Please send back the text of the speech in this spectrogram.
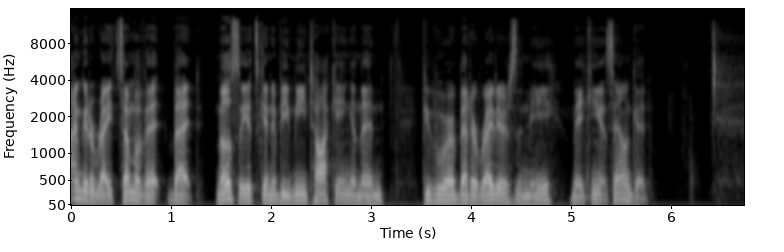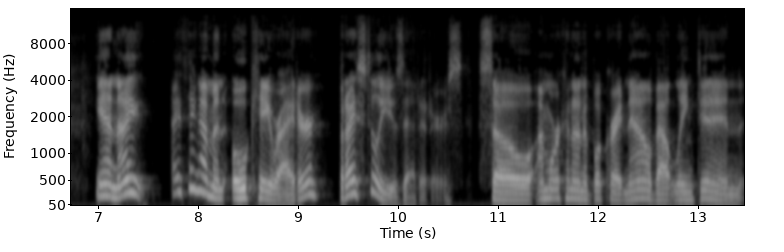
I'm going to write some of it, but mostly it's going to be me talking and then people who are better writers than me making it sound good. Yeah, and I I think I'm an okay writer, but I still use editors. So I'm working on a book right now about LinkedIn,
